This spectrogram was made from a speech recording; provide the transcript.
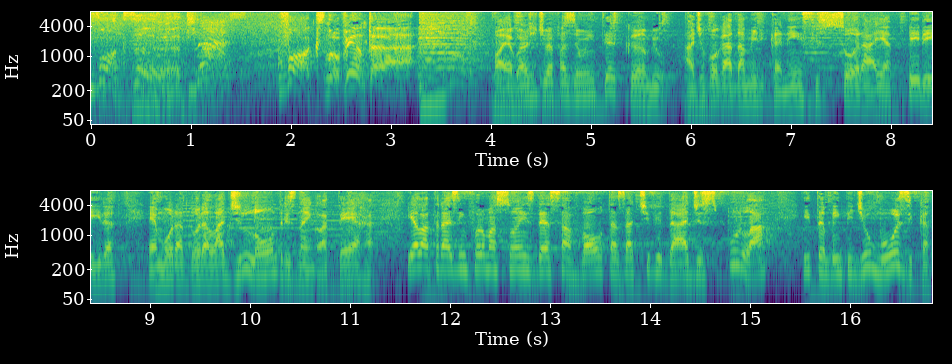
Vox Up. Vox 90. Olha, agora a gente vai fazer um intercâmbio. A advogada americanense Soraya Pereira é moradora lá de Londres, na Inglaterra, e ela traz informações dessa volta às atividades por lá e também pediu música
